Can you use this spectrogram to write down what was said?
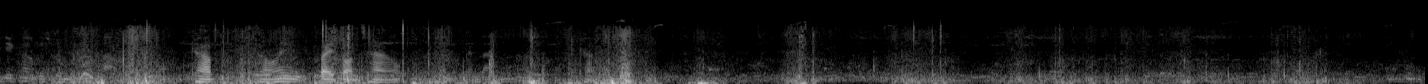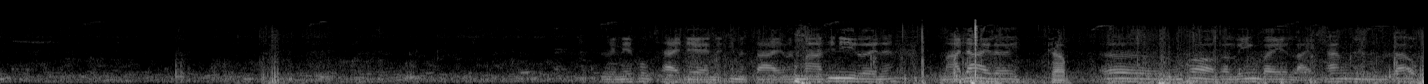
อ ได้เข้าประชุมหรือเปล่าครับเขาให้ไปตอนเช้าวันหลังครับคือในพวกชายแดนเนี่ยที่มันตายมันมาที่นี่เลยนะ มาได้เลยครับ เออหลวงพ่อก็ลิงก์ไปหลายครั้งแล้วโอ้โห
